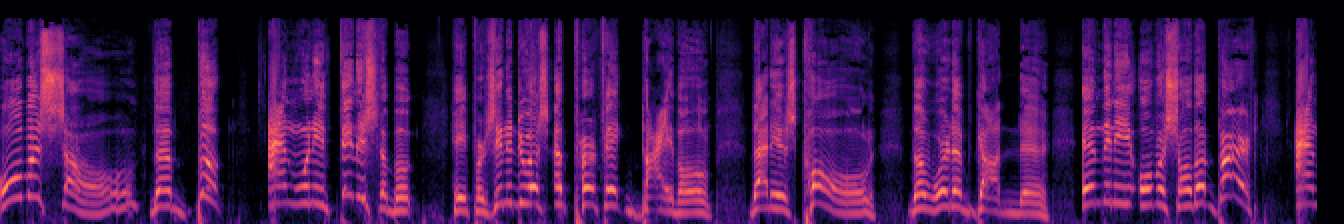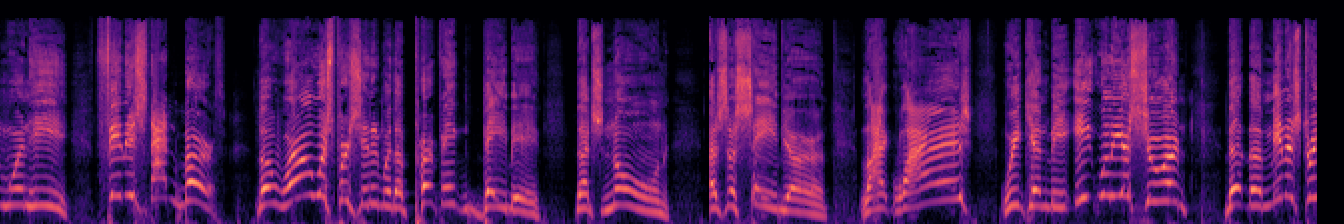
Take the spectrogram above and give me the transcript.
oversaw the book, when he finished the book, he presented to us a perfect Bible that is called the Word of God. And then he oversaw the birth, and when he finished that birth, the world was presented with a perfect baby that's known as the Savior. Likewise, we can be equally assured that the ministry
